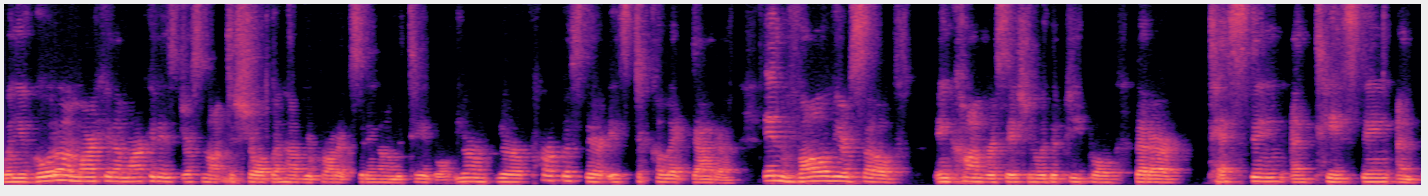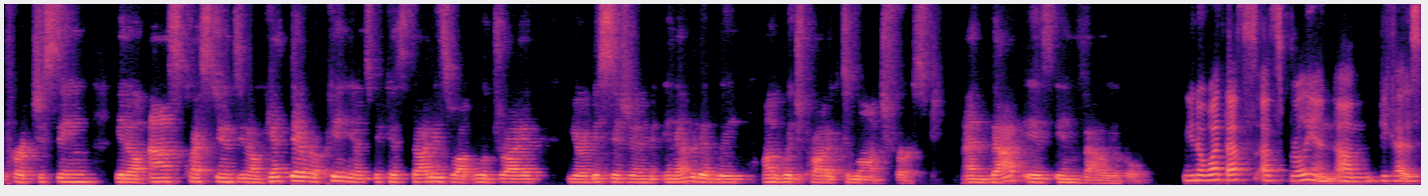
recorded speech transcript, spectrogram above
when you go to a market, a market is just not to show up and have your product sitting on the table. Your, your purpose there is to collect data, involve yourself in conversation with the people that are testing and tasting and purchasing, you know, ask questions, you know, get their opinions because that is what will drive your decision inevitably on which product to launch first. And that is invaluable you know what? That's that's brilliant um, because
